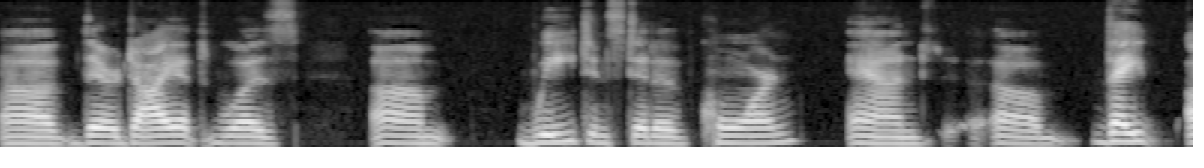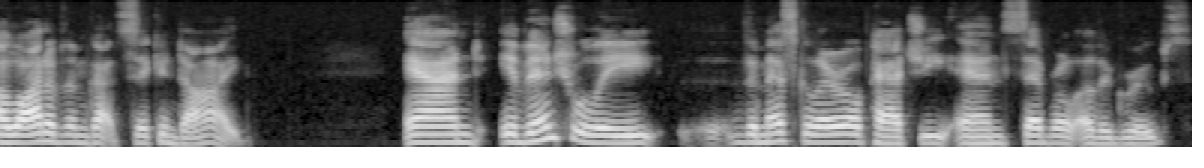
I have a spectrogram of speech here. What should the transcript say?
Uh, their diet was um, wheat instead of corn, and um, they, a lot of them got sick and died. And eventually, the Mescalero Apache and several other groups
